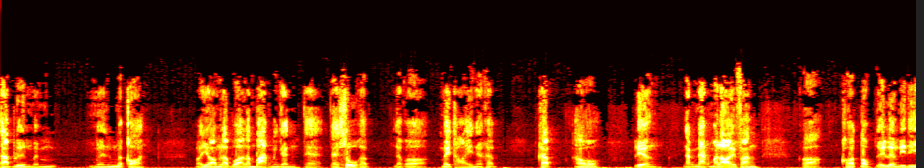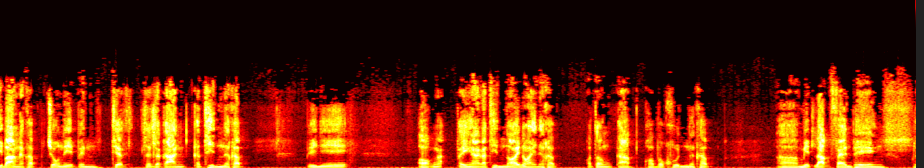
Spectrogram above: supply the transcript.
ราบรื่นเหมือนเหมือนเมื่อก่อน ก็ยอมรับว่าลำบากเหมือนกัน แต่แต่สู้ครับ แล้วก็ไม่ถอยนะครับ ครับ เอาเรื่องหนักๆมาเล่าให้ฟัง ก็ขอตบด้วยเรื่องดีๆบ้างนะครับ ช่วงนี้เป็นเทศกาลกระถินนะครับ ปีนี้ออกไปงานกระถินน้อยหน่อยนะครับ ก็ต้องกราบขอบพระคุณนะครับ มิตรรักแฟนเพลงห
